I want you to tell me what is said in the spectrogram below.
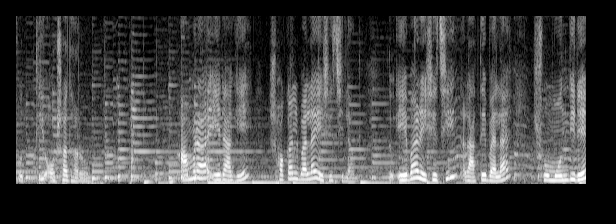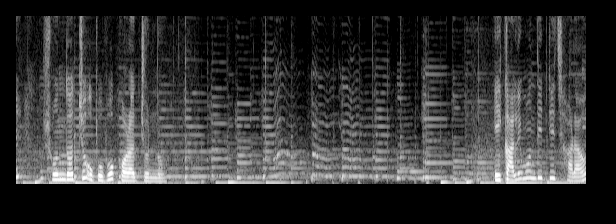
সত্যি অসাধারণ। আমরা এর আগে সকালবেলায় এসেছিলাম। তো এবার এসেছি রাতে বেলায় মন্দিরের সৌন্দর্য উপভোগ করার জন্য। এই কালী মন্দিরটি ছাড়াও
